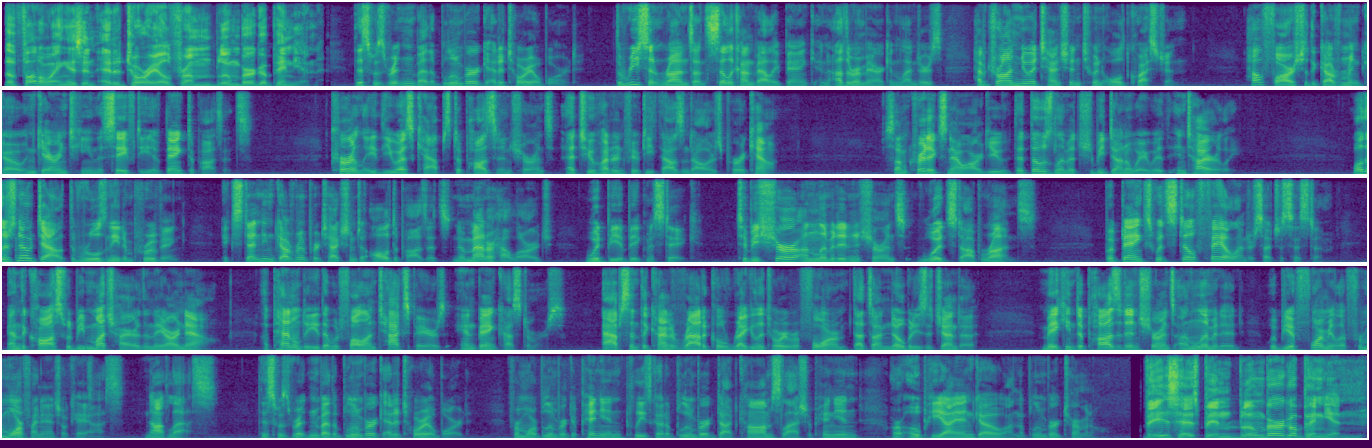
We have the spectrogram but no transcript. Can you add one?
The following is an editorial from Bloomberg Opinion. This was written by the Bloomberg editorial board. The recent runs on Silicon Valley Bank and other American lenders have drawn new attention to an old question How far should the government go in guaranteeing the safety of bank deposits? Currently, the U.S. caps deposit insurance at $250,000 per account. Some critics now argue that those limits should be done away with entirely. While there's no doubt the rules need improving, extending government protection to all deposits, no matter how large, would be a big mistake. To be sure, unlimited insurance would stop runs. But banks would still fail under such a system, and the costs would be much higher than they are now, a penalty that would fall on taxpayers and bank customers. Absent the kind of radical regulatory reform that's on nobody's agenda, making deposit insurance unlimited would be a formula for more financial chaos, not less. This was written by the Bloomberg editorial board. For more Bloomberg opinion, please go to bloomberg.com/opinion or OPIN Go on the Bloomberg terminal. This has been Bloomberg Opinion.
